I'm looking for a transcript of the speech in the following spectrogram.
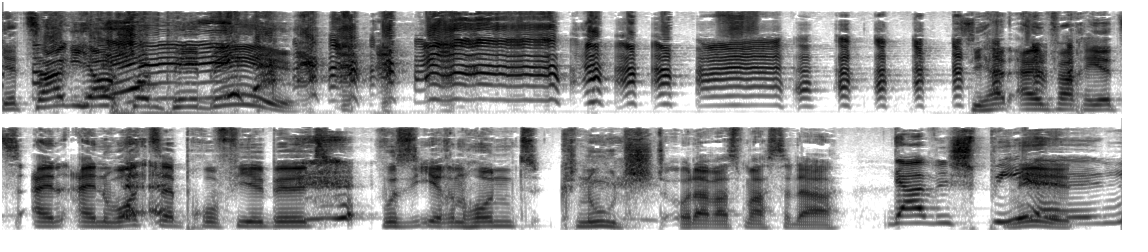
Jetzt sage ich auch schon PB. Sie hat einfach jetzt ein, ein WhatsApp-Profilbild, wo sie ihren Hund knutscht. Oder was machst du da? Ja, wir spielen.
